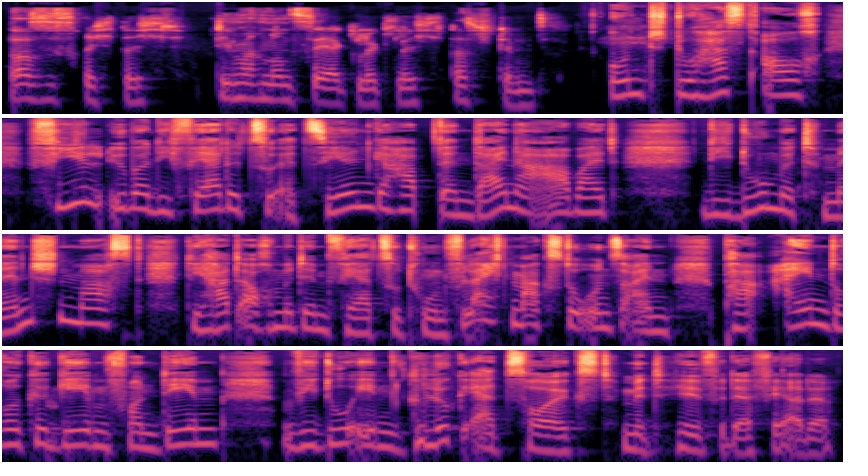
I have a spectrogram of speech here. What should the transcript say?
Das ist richtig. Die machen uns sehr glücklich, das stimmt. Und du hast auch viel über die Pferde zu erzählen gehabt, denn deine Arbeit, die du mit Menschen machst, die hat auch mit dem Pferd zu tun. Vielleicht magst du uns ein paar Eindrücke geben von dem, wie du eben Glück erzeugst mit Hilfe der Pferde.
